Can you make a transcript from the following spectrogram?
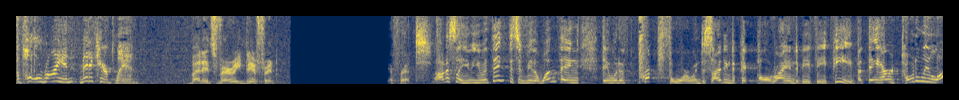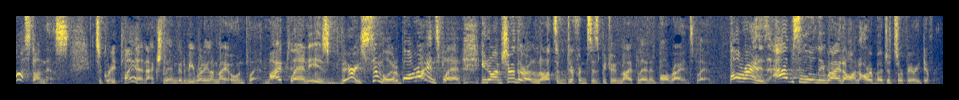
the Paul Ryan Medicare plan. But it's very different. different. Honestly, you, you would think this would be the one thing they would have prepped for when deciding to pick Paul Ryan to be VP, but they are totally lost on this. It's a great plan. Actually, I'm going to be running on my own plan. My plan is very similar to Paul Ryan's plan. You know, I'm sure there are lots of differences between my plan and Paul Ryan's plan. Paul Ryan is absolutely right on. Our budgets are very different.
